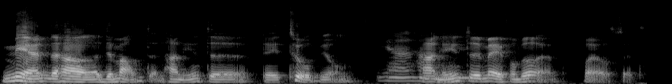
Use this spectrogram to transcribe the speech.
Men det här The Mountain, han är inte, det är Torbjörn. Ja, han, Han är ju inte med från början, vad jag har sett.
